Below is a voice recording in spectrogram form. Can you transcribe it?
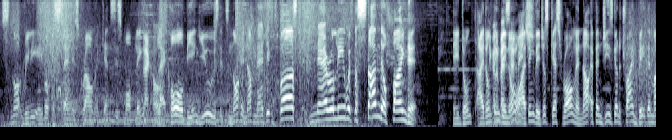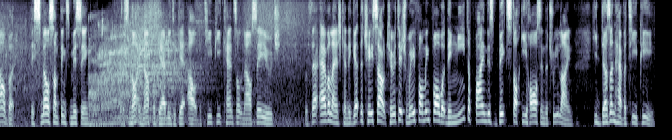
He's not really able to stand his ground against this Morphling. Black hole. Black hole being used. It's not enough magic burst. Narrowly with the stun, they'll find it. They don't. I don't They got think they bad know. I think they just guessed wrong, and now FNG is gonna try and bait them out, but they smell something's missing. But it's not enough for Gabbi to get out. The TP cancelled now. Sayuw. With that avalanche, can they get the chase out? Kiritych waveforming forward. They need to find this big stocky horse in the tree line. He doesn't have a TP.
